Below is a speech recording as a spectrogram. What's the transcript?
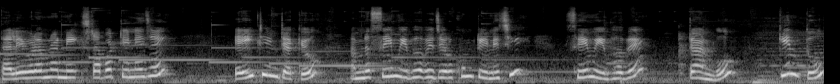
তাহলে এবার আমরা নেক্সট আবার টেনে যাই। এই টেনটাকেও আমরা সেম এভাবে যেরকম টেনেছি সেম এভাবে টানবো। কিন্তু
